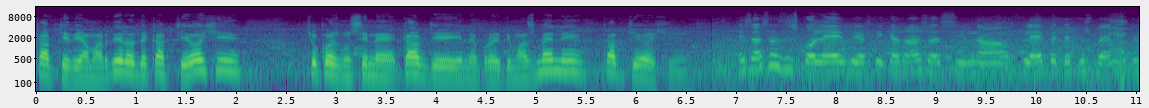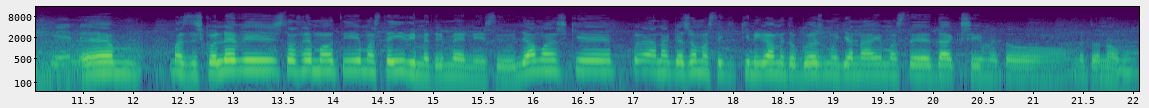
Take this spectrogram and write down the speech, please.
κάποιοι διαμαρτύρονται, κάποιοι όχι και ο κόσμος είναι, κάποιοι είναι προετοιμασμένοι, κάποιοι όχι. Εσάς σας δυσκολεύει αυτή η κατάσταση να βλέπετε ποιος μπαίνει, ποιος βγαίνει; Ε, μας δυσκολεύει στο θέμα ότι είμαστε ήδη μετρημένοι στη δουλειά μας και αναγκαζόμαστε και κυνηγάμε τον κόσμο για να είμαστε εντάξει με το, με το νόμο.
